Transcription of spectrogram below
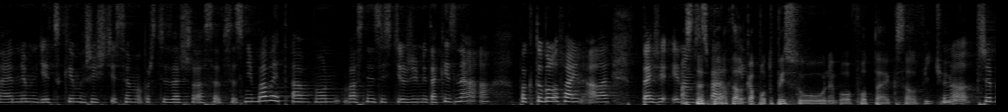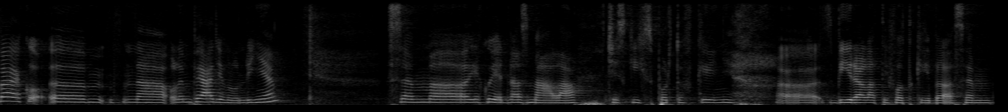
na jednom dětském hřišti jsem ho prostě začala se, se s ním bavit a on vlastně zjistil, že mě taky zná a pak to bylo fajn, ale takže jenom A jste zpátky. sběratelka podpisů nebo fotek, selfieček? No třeba jako um, na olympiádě v Londýně jsem uh, jako jedna z mála českých sportovkyň uh, sbírala ty fotky. Byla jsem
